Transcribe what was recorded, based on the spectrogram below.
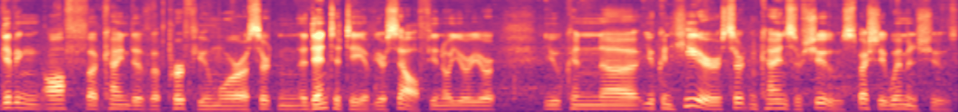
giving off a kind of a perfume or a certain identity of yourself. You know, you're, you're, you can uh, you can hear certain kinds of shoes, especially women's shoes.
